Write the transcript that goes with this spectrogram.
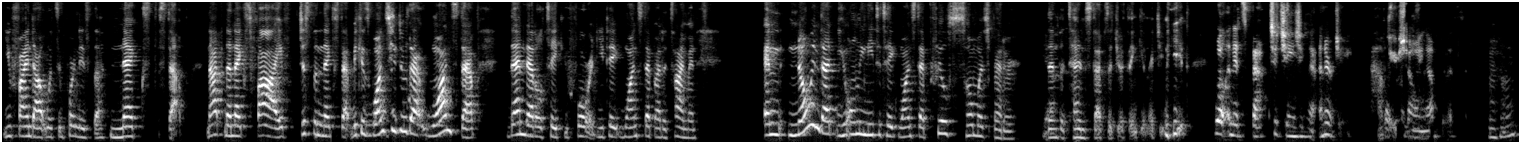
you find out what's important is the next step, not the next five, just the next step. Because once you do that one step, then that'll take you forward. You take one step at a time. And and knowing that you only need to take one step feels so much better yeah. than the 10 steps that you're thinking that you need. Well, and it's back to changing the energy Absolutely. that you're showing up with. Mm-hmm.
